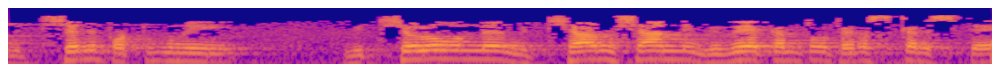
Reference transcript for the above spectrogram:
మిథ్యని పట్టుకుని మిథ్యలో ఉండే మిథ్యాంశాన్ని వివేకంతో తిరస్కరిస్తే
